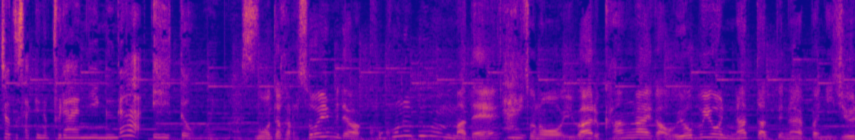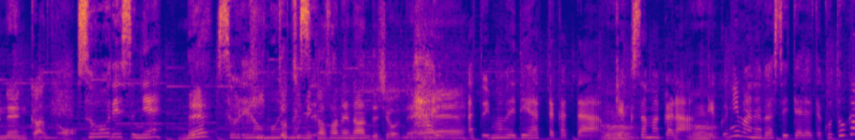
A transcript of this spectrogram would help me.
ちょっと先のプランニングがいいと思います。もうだからそういう意味ではここの部分まで、はい。そのいわゆる考えが及ぶようになったっていうのはやっぱり20年間のそうですね。ね？そきれを思います。っと積み重ねなんでしょうね、はい、あと今まで出会った方、うんお客様からうん。逆に学ばせていただいたことが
